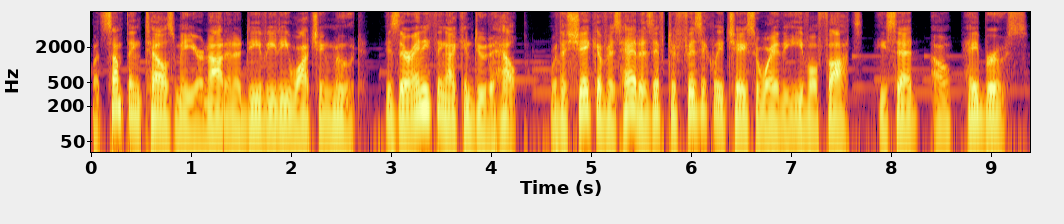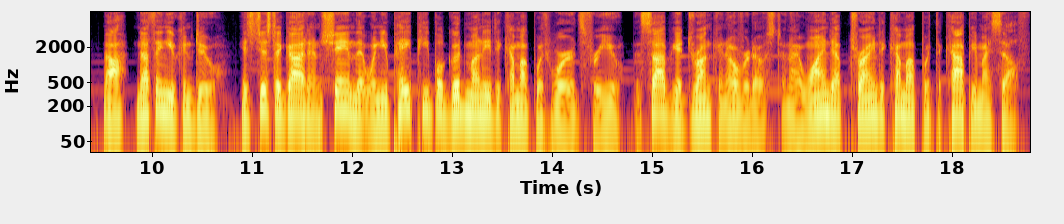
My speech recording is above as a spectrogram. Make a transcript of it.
but something tells me you're not in a DVD watching mood. Is there anything I can do to help? With a shake of his head as if to physically chase away the evil thoughts, he said, Oh, hey Bruce. Ah, nothing you can do. It's just a goddamn shame that when you pay people good money to come up with words for you, the sob get drunk and overdosed and I wind up trying to come up with the copy myself.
